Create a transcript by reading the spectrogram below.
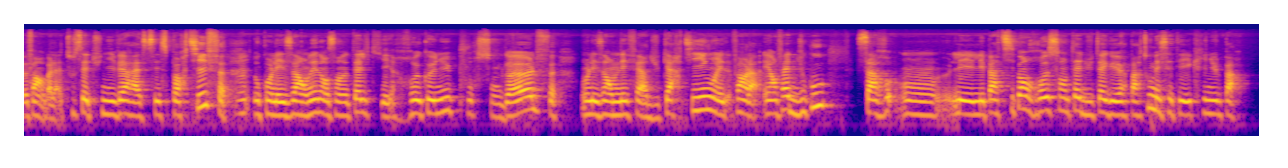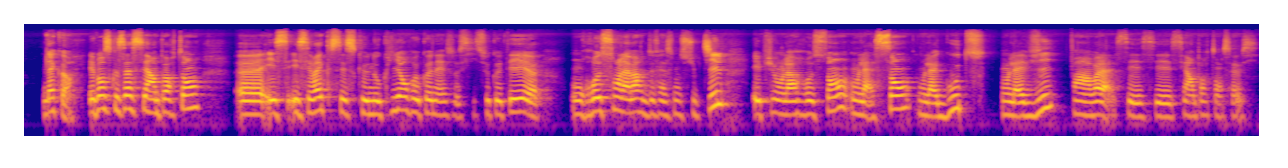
Enfin, voilà, tout cet univers assez sportif. Mm. Donc, on les a emmenés dans un hôtel qui est reconnu pour son golf. On les a emmenés faire du karting. Enfin, voilà. Et en fait, du coup, ça, les, participants ressentaient du tagueur partout, mais c'était écrit nulle part. D'accord. Et je pense que ça, c'est important. Euh, et c'est vrai que c'est ce que nos clients reconnaissent aussi. Ce côté, euh, on ressent la marque de façon subtile, et puis on la ressent, on la sent, on la goûte, on la vit. Enfin, voilà, c'est important, ça aussi.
